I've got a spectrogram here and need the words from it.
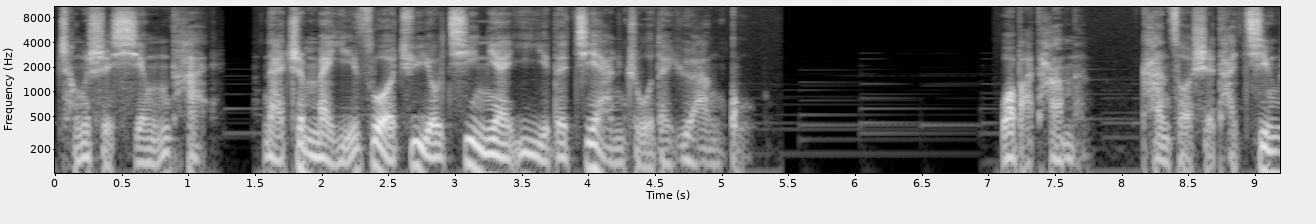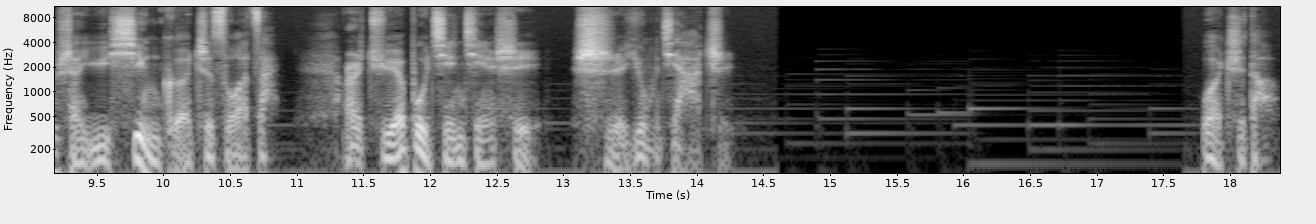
城市形态，乃至每一座具有纪念意义的建筑的缘故。我把他们看作是他精神与性格之所在，而绝不仅仅是。使用价值。我知道，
